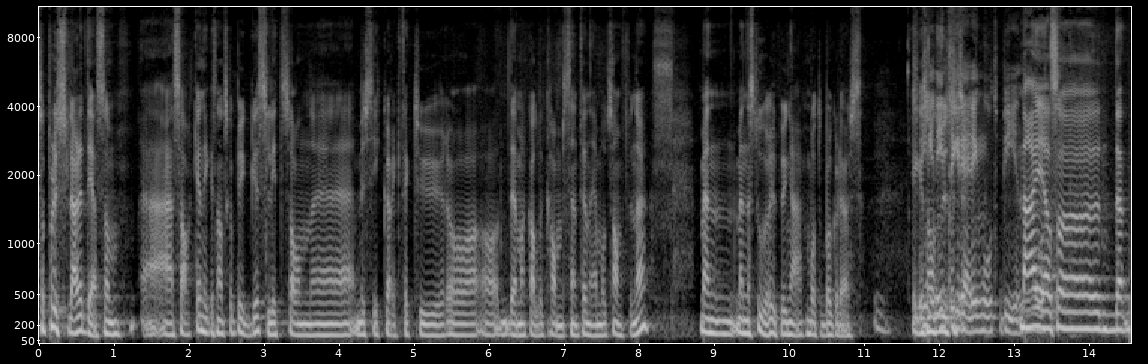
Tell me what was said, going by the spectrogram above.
så, plutselig er det det som er saken. ikke sant? Det skal bygges litt sånn eh, musikk og arkitektur og, og, det man kaller kampsenter ned mot samfunnet. Men, men den store utbyggingen er på en måte på Gløs. Mm. Ingen integrering mot byen? Nei, altså, den,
